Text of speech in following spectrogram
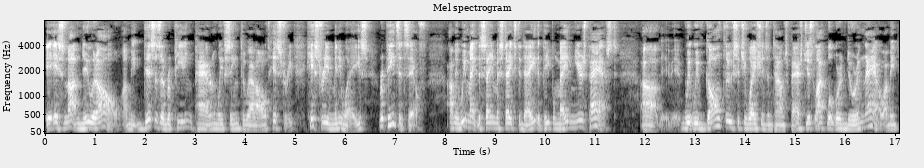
It's not new at all. I mean, this is a repeating pattern we've seen throughout all of history. History, in many ways, repeats itself. I mean, we make the same mistakes today that people made in years past. Uh, we, have gone through situations in times past, just like what we're enduring now. I mean,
